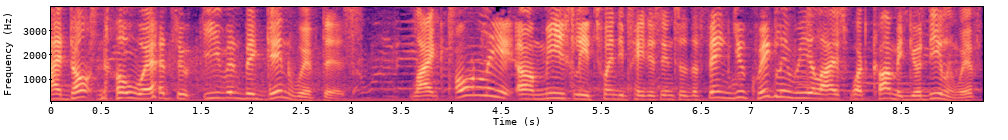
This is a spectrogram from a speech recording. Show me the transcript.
I don't know where to even begin with this. Like only a measly 20 pages into the thing, you quickly realize what comic you're dealing with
